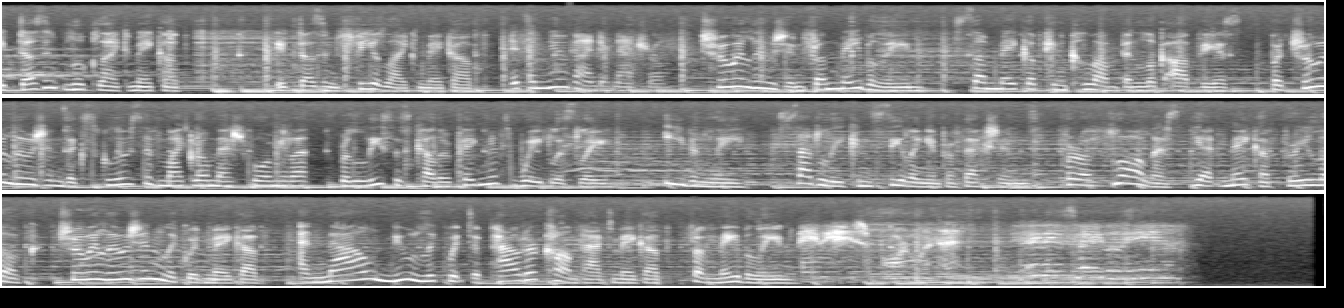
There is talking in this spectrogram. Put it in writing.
It doesn't look like makeup. It doesn't feel like makeup. It's a new kind of natural. True Illusion from Maybelline. Some makeup can clump and look obvious, but True Illusion's exclusive micro mesh formula releases color pigments weightlessly, evenly, subtly concealing imperfections for a flawless yet makeup-free look. True Illusion liquid makeup. And now new liquid to powder compact makeup from Maybelline. Maybe she's born with it.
